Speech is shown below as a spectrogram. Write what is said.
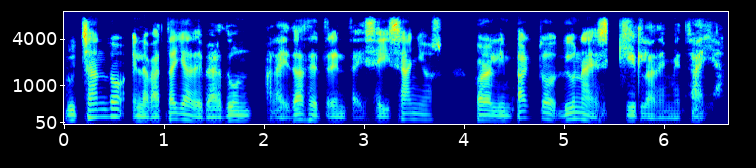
luchando en la batalla de Verdún a la edad de 36 años por el impacto de una esquirla de metralla.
